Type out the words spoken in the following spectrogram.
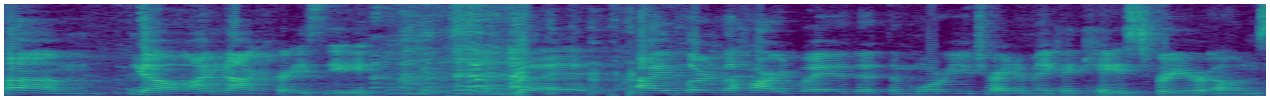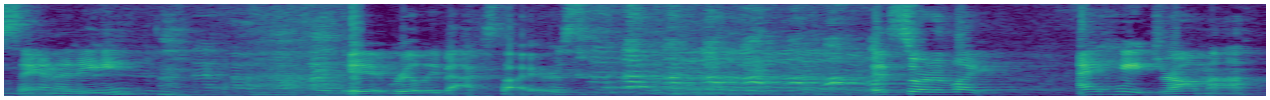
um, no, I'm not crazy, but I've learned the hard way that the more you try to make a case for your own sanity, it really backfires. It's sort of like I hate drama.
